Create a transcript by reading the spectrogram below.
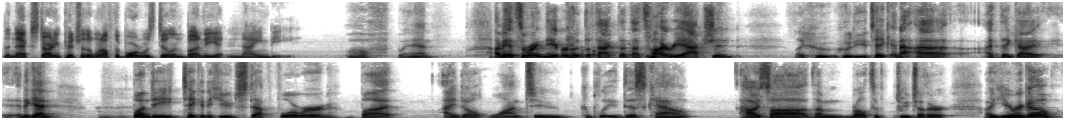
The next starting pitcher that went off the board was Dylan Bundy at 90. Oh man, I mean it's the right neighborhood. The fact that that's my reaction, like who who do you take? And I I think I and again, Bundy taking a huge step forward, but I don't want to completely discount how I saw them relative to each other a year ago.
